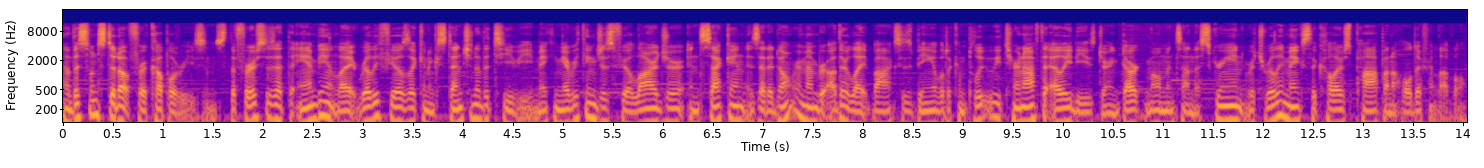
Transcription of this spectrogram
Now this one stood out for a couple reasons. The first is that the ambient light really feels like an extension of the TV, making everything just feel larger, and second is that I don't remember other light boxes being able to completely turn off the LEDs during dark moments on the screen, which really makes the colors pop on a whole different level.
